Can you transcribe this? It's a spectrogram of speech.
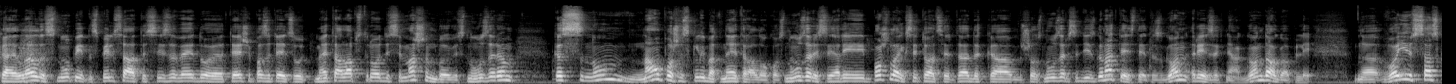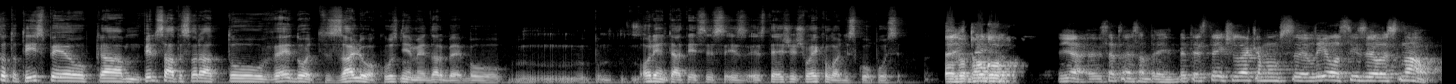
kā Lelis nopietnas pilsētas izveidoja tieši pazateicot metāla apstrādis mašinbūvis nozaram, kas, nu, nav pošas klimata neitrālākos nozaris. Arī pašlaik situācija ir tāda, ka šos nozaris ir diezgan attīstītas gan Riezekņā, gan Daugopilī. Vai jūs saskatāt īspēju, ka pilsētas varētu veidot zaļoku uzņēmē darbību, orientēties uz, uz, uz tieši šo ekoloģisko pusi. No Daugo... Jā, es atvainojos, Andrej, bet es teikšu, tā, ka mums lielas izvēles nav.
